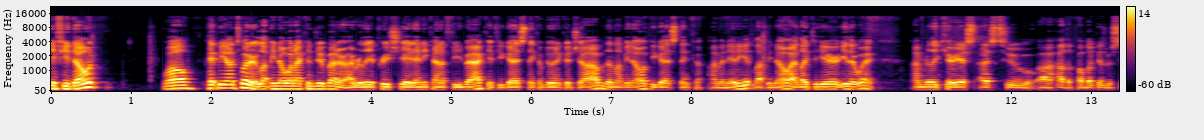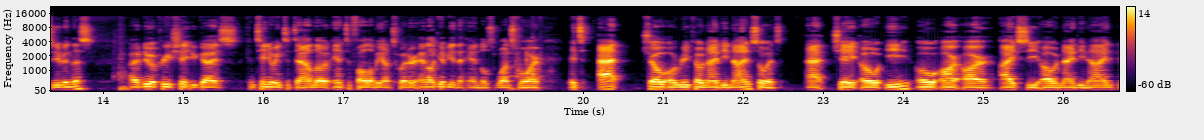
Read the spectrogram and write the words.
If you don't, well, hit me on Twitter. Let me know what I can do better. I really appreciate any kind of feedback. If you guys think I'm doing a good job, then let me know. If you guys think I'm an idiot, let me know. I'd like to hear either way. I'm really curious as to uh, how the public is receiving this. I do appreciate you guys continuing to download and to follow me on Twitter. And I'll give you the handles once more. It's at Joe Orrico99. So it's at J O E O R R I C O 99.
